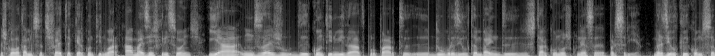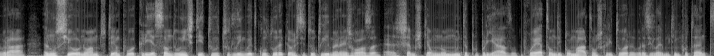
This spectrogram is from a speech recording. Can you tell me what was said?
A escola está muito satisfeita, quer continuar. Há mais inscrições e há um desejo de continuidade por parte eh, do Brasil também de estar connosco nessa parceria. Brasil que, como saberá, anunciou não há muito tempo a criação do Instituto de Língua e de Cultura, que é o Instituto Guimarães Rosa. Achamos que é um nome muito apropriado. Um poeta, um diplomata, um escritor brasileiro muito importante.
